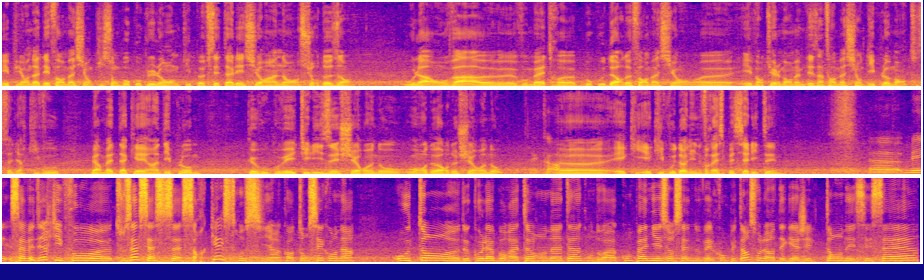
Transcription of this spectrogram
Et puis on a des formations qui sont beaucoup plus longues, qui peuvent s'étaler sur un an, sur deux ans, où là on va euh, vous mettre euh, beaucoup d'heures de formation, euh, éventuellement même des informations diplômantes, c'est-à-dire qui vous permettent d'acquérir un diplôme que vous pouvez utiliser chez Renault ou en dehors de chez Renault, et qui, et qui vous donne une vraie spécialité. Euh, mais ça veut dire qu'il faut. Euh, tout ça, ça, s'orchestre aussi. Hein. quand on sait qu'on a autant euh, de collaborateurs en interne qu'on doit accompagner sur cette nouvelle compétence, ou leur dégager le temps nécessaire.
